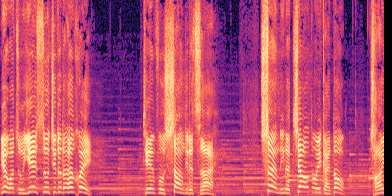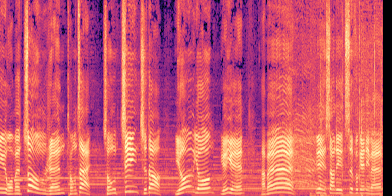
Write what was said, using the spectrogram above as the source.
愿我主耶稣基督的恩惠、天赋上帝的慈爱、圣灵的交通与感动，常与我们众人同在，从今直到永永远远。阿门。愿上帝赐福给你们。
